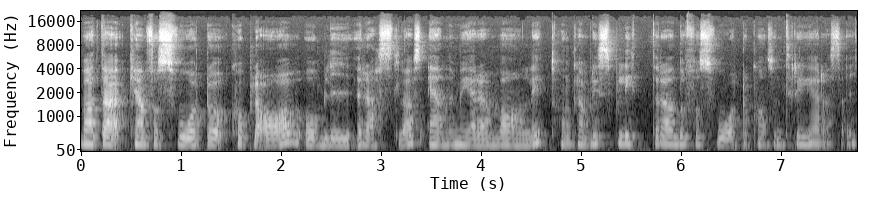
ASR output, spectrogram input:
Vata kan få svårt att koppla av och bli rastlös ännu mer än vanligt. Hon kan bli splittrad och få svårt att koncentrera sig.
